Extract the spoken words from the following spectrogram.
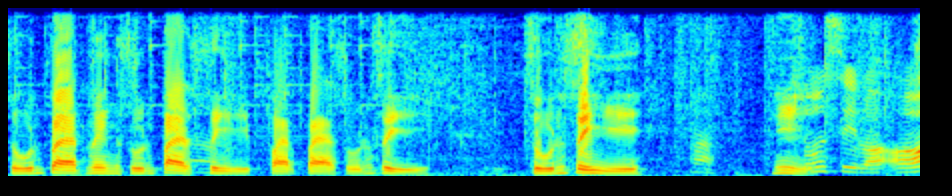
081 084 8804 04 ค่ะ นี่ ศูนย์สี่เหรออ๋อ 04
